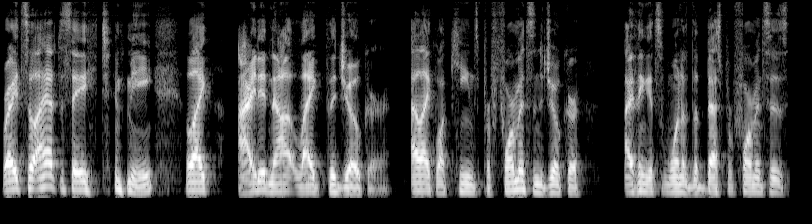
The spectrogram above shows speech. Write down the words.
right? So I have to say to me like I did not like the Joker. I like Joaquin's performance in the Joker. I think it's one of the best performances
